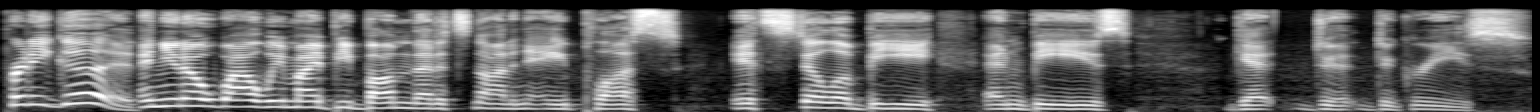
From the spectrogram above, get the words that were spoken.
pretty good. And you know, while we might be bummed that it's not an A plus, it's still a B and B's get degrees,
